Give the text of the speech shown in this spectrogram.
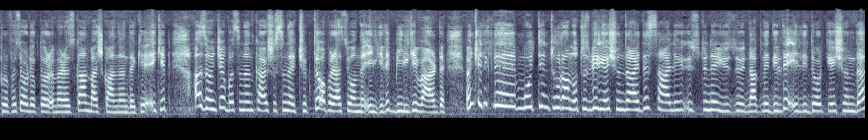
Profesör Doktor Ömer Özkan başkanlığındaki ekip az önce basının karşısına çıktı. Operasyonla ilgili bilgi verdi. Öncelikle Muhittin Turan 31 yaşındaydı. Salih Üstün'e yüzü nakledildi 54 yaşında.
